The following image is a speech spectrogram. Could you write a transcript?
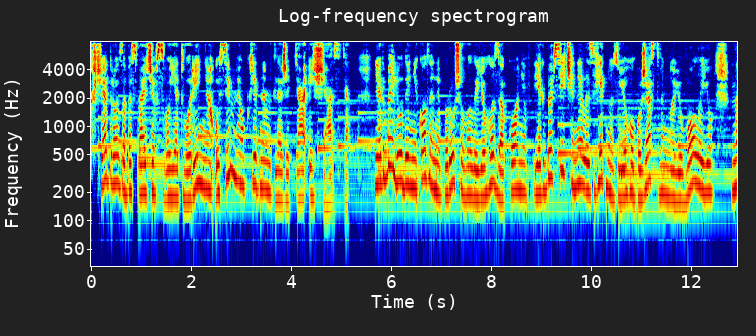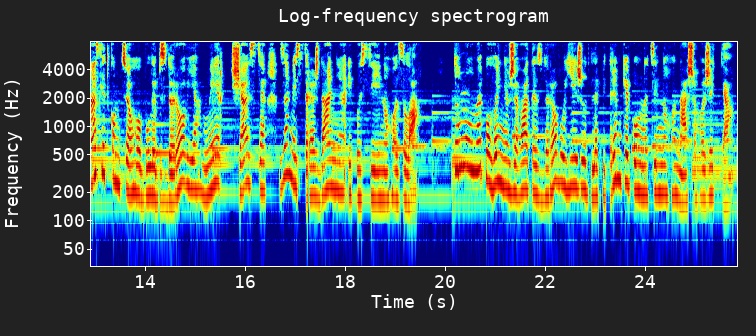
щедро забезпечив своє творіння усім необхідним для життя і щастя. Якби люди ніколи не порушували його законів, якби всі чинили згідно з його божественною волею, наслідком цього були б здоров'я, мир, щастя замість страждання і постійного зла. Тому ми повинні вживати здорову їжу для підтримки повноцінного нашого життя.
